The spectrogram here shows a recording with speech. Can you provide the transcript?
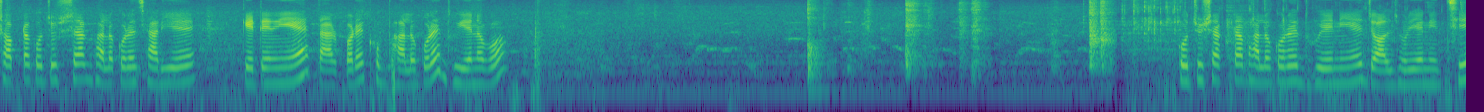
সবটা কচুর শাক ভালো করে ছাড়িয়ে কেটে নিয়ে তারপরে খুব ভালো করে ধুয়ে নেব। কচু শাকটা ভালো করে ধুয়ে নিয়ে জল ঝরিয়ে নিচ্ছি।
